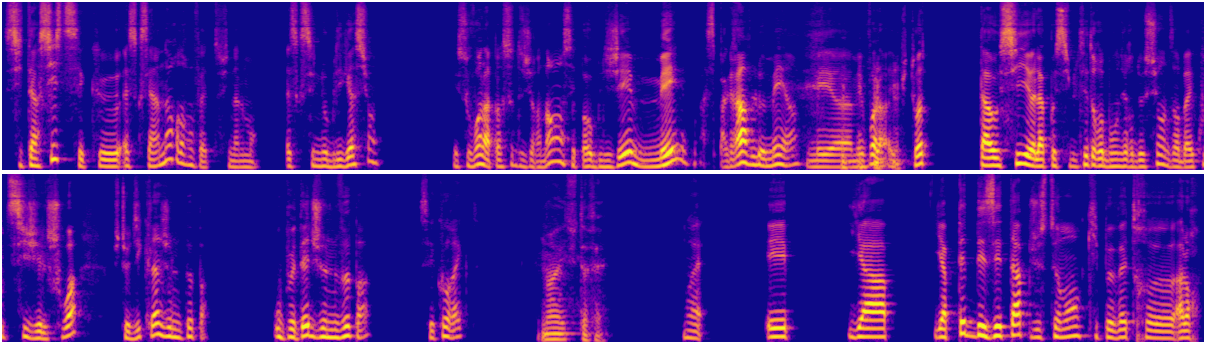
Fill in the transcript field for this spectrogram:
Si tu insistes, c'est que, est-ce que c'est un ordre en fait, finalement? Est-ce que c'est une obligation? Et souvent, la personne te dira, non, c'est pas obligé, mais, bah, c'est pas grave le mais, hein, mais, euh, mais voilà. Et puis toi, tu as aussi euh, la possibilité de rebondir dessus en disant, bah écoute, si j'ai le choix, je te dis que là, je ne peux pas. Ou peut-être je ne veux pas. C'est correct. Oui, tout à fait. Ouais. Et il y a, y a peut-être des étapes justement qui peuvent être, alors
